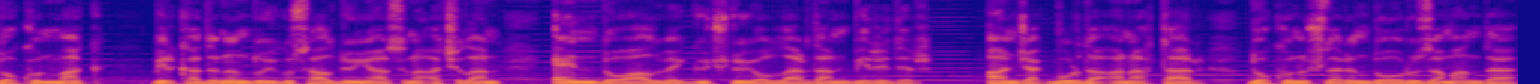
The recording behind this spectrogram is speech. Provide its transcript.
Dokunmak, bir kadının duygusal dünyasına açılan en doğal ve güçlü yollardan biridir. Ancak burada anahtar, dokunuşların doğru zamanda,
